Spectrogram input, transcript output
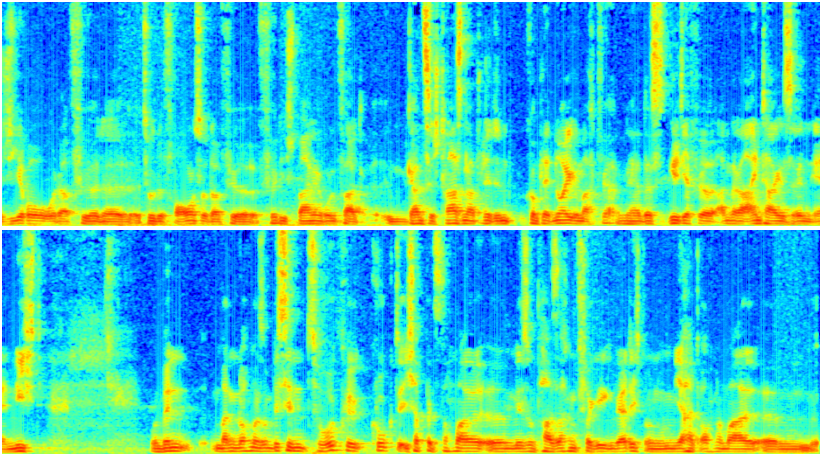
Giro oder für eine Tour de France oder für, für die Spanien-Rundfahrt ganze Straßenabschnitte komplett neu gemacht werden. Ja, das gilt ja für andere Eintagesrennen eher nicht. Und wenn man nochmal so ein bisschen zurückguckt, ich habe jetzt nochmal äh, mir so ein paar Sachen vergegenwärtigt und mir halt auch nochmal ähm,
